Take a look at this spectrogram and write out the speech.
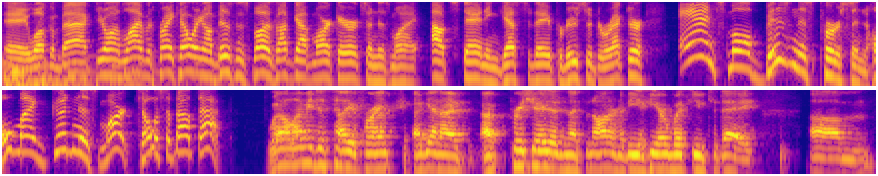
Hey, welcome back. You're on live with Frank Hellring on Business Buzz. I've got Mark Erickson as my outstanding guest today, producer, director, and small business person. Oh my goodness, Mark, tell us about that. Well, let me just tell you, Frank. Again, I, I appreciate it, and it's an honor to be here with you today. Um,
